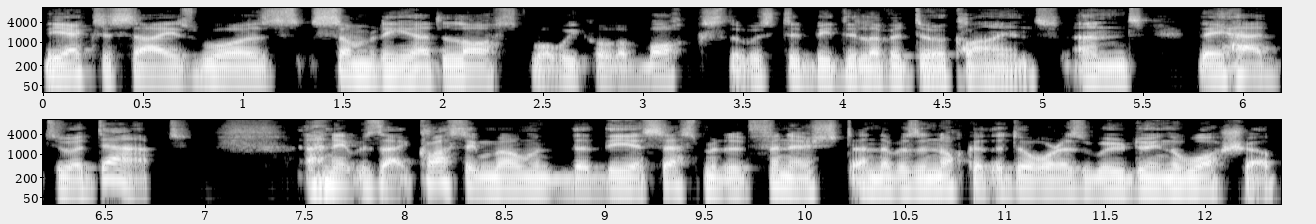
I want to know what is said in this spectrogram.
the exercise was somebody had lost what we call a box that was to be delivered to a client and they had to adapt. And it was that classic moment that the assessment had finished and there was a knock at the door as we were doing the wash up,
